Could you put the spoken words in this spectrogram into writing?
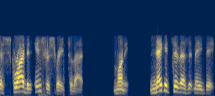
ascribe an interest rate to that money, negative as it may be.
